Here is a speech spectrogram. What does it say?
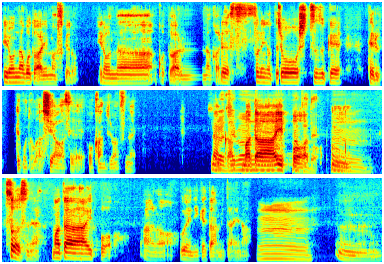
いろんなことありますけど、いろんなことある中で、それによって成長し続けてるってことが幸せを感じますね。なんかまた一歩。う、うんん。そうですね、また一歩あの上に行けたみたいな、うん。うん、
